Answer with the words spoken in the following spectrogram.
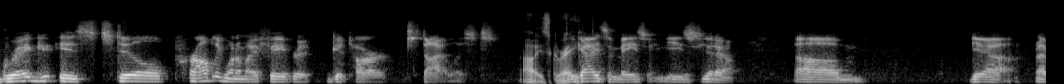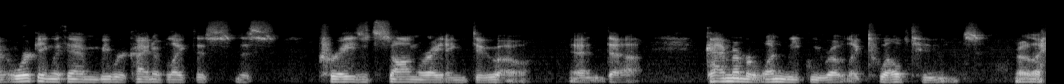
Greg is still probably one of my favorite guitar stylists. Oh, he's great. The guy's amazing. He's, you know, um, yeah, mean, working with him, we were kind of like this, this crazed songwriting duo. And uh, I remember one week we wrote like 12 tunes. Or like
